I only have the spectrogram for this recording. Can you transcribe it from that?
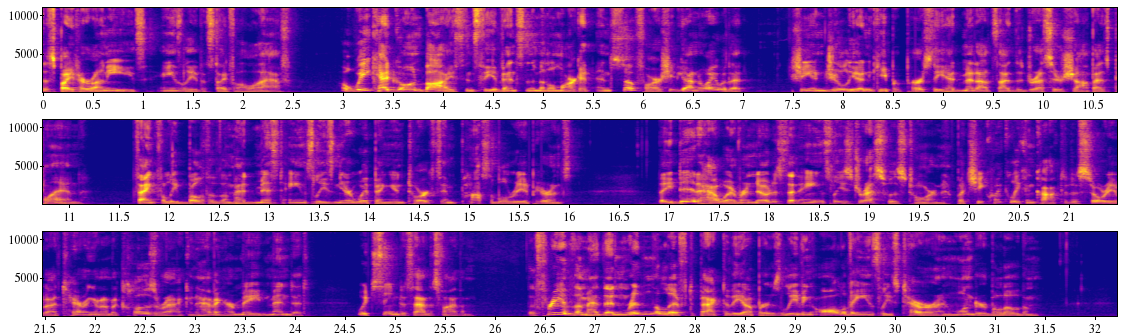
Despite her unease, Ainsley had to stifle a laugh. A week had gone by since the events in the middle market, and so far she'd gotten away with it. She and Julia and Keeper Percy had met outside the dresser's shop as planned. Thankfully, both of them had missed Ainsley's near whipping and Torque's impossible reappearance. They did, however, notice that Ainsley's dress was torn, but she quickly concocted a story about tearing it on a clothes rack and having her maid mend it, which seemed to satisfy them. The three of them had then ridden the lift back to the uppers, leaving all of Ainsley's terror and wonder below them.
